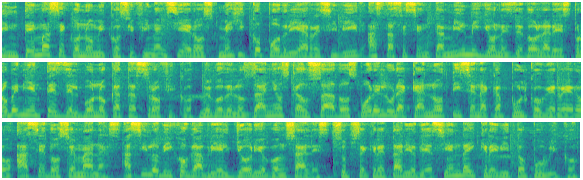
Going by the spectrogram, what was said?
En temas económicos y financieros, México podría recibir hasta 60 mil millones de dólares provenientes del bono catastrófico, luego de los daños causados por el huracán Otis en Acapulco Guerrero hace dos semanas. Así lo dijo Gabriel Llorio González, subsecretario de Hacienda y Crédito Público.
